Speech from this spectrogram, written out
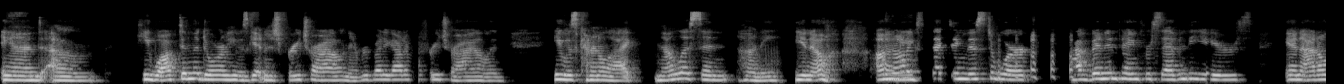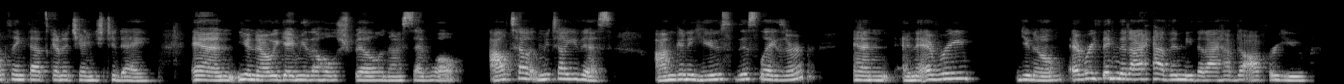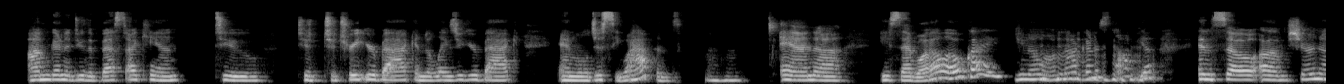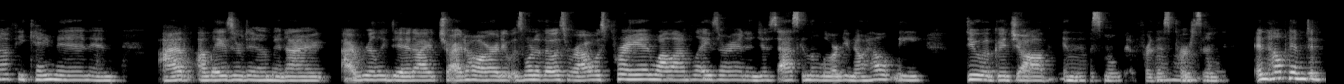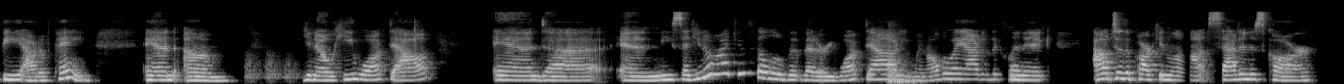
and um, he walked in the door and he was getting his free trial, and everybody got a free trial, and he was kind of like, now listen, honey, you know, I'm honey. not expecting this to work. I've been in pain for 70 years and I don't think that's going to change today. And, you know, he gave me the whole spiel and I said, well, I'll tell, let me tell you this. I'm going to use this laser and, and every, you know, everything that I have in me that I have to offer you, I'm going to do the best I can to, to, to treat your back and to laser your back and we'll just see what happens. Mm-hmm. And uh, he said, Well, okay, you know, I'm not going to stop you. And so, um, sure enough, he came in and I, I lasered him and I, I really did. I tried hard. It was one of those where I was praying while I'm lasering and just asking the Lord, you know, help me do a good job in mm-hmm. this moment for this mm-hmm. person and help him to be out of pain. And, um, you know, he walked out and uh, and he said, you know, I do feel a little bit better. He walked out. He went all the way out of the clinic, out to the parking lot, sat in his car,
